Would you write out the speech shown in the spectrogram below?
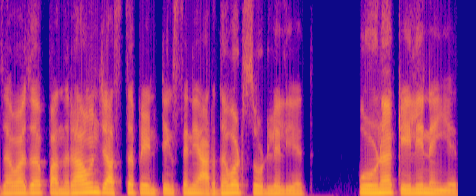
जवळजवळ पंधराहून जास्त पेंटिंग्स त्यांनी अर्धवट सोडलेली आहेत. पूर्ण केली नाही आहेत.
